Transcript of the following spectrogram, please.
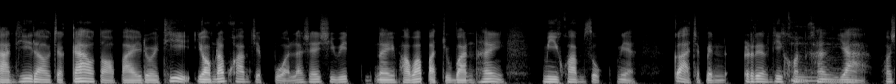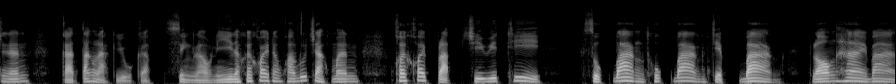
การที่เราจะก้าวต่อไปโดยที่ยอมรับความเจ็บปวดและใช้ชีวิตในภาวะปัจจุบันให้มีความสุขเนี่ยก็อาจจะเป็นเรื่องที่ค่อนข้างยาก เพราะฉะนั้นการตั้งหลักอยู่กับสิ่งเหล่านี้แล้วค่อย ๆทำความรู้จักมัน ค่อย ๆ ปรับชีวิตที่สุขบ้างทุกข์บ้าง เจ็บบ้าง ร้องไห้บ้าง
